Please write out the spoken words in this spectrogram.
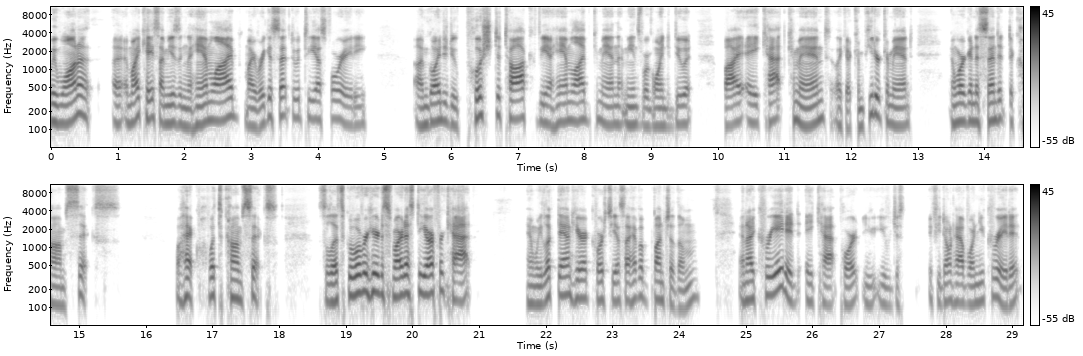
we want to, uh, in my case, I'm using the Hamlib. My rig is set to a TS480. I'm going to do push to talk via Hamlib command. That means we're going to do it by a cat command, like a computer command, and we're going to send it to COM6. Well, heck, what's COM6? So let's go over here to Smart SDR for cat, and we look down here. Of course, yes, I have a bunch of them. And I created a cat port. You you just if you don't have one, you create it.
